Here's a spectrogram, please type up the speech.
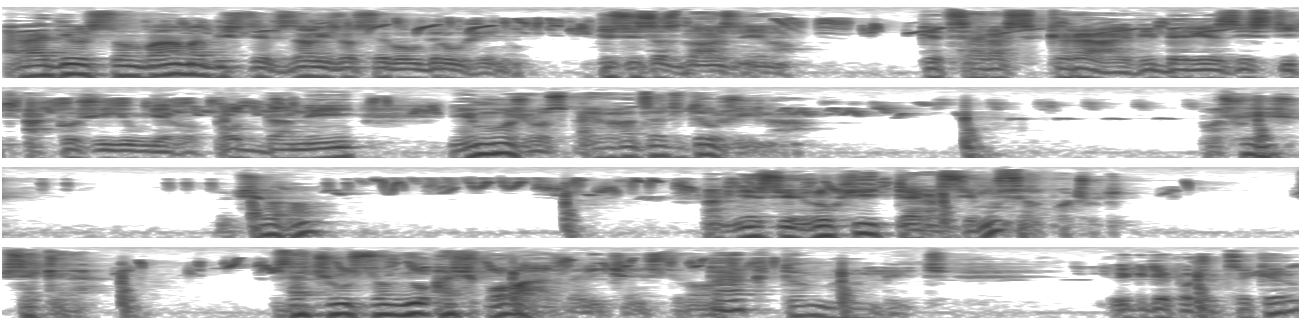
Radil som vám, aby ste vzali so sebou družinu. Ty si sa zbláznil. Keď sa raz kráľ vyberie zistiť, ako žijú jeho poddaní, nemôže ho sprevádzať družina. Počuješ? Čo? Ak nie si hluchý, teraz si musel počuť. Sekera. Začul som ju až po vás, veličenstvo. Tak to má byť. Kde počuť sekeru?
